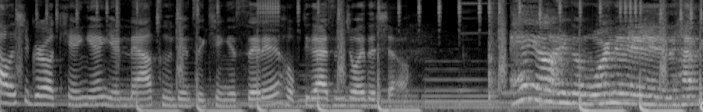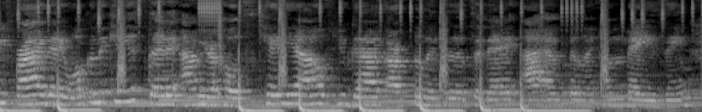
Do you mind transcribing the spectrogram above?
y'all, it's your girl Kenya, you're now tuned into Kenya It. Hope you guys enjoy the show. Hey y'all, and good morning. Happy Friday. Welcome to Kenya It. I'm your host, Kenya. I hope you guys are feeling good today. I am feeling amazing.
